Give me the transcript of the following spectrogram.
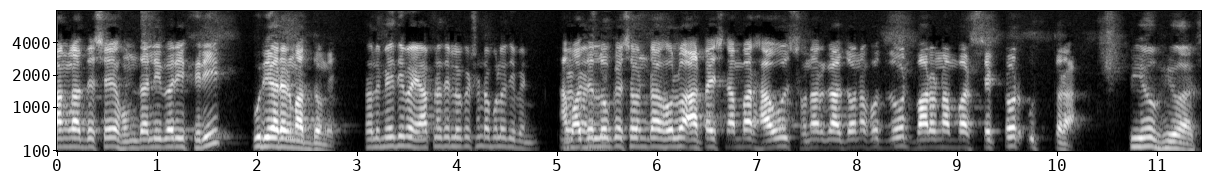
বাংলাদেশে হোম ডেলিভারি ফ্রি কুরিয়ারের মাধ্যমে। তাহলে মেহেদি ভাই আপনাদের লোকেশনটা বলে দিবেন। আমাদের লোকেশনটা হলো আঠাইশ নাম্বার হাউস সোনারগাঁ জনপদ রোড বারো নাম্বার সেক্টর উত্তরা। প্রিয় ভিউয়ার্স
